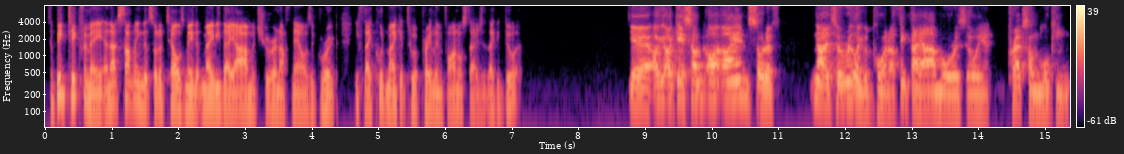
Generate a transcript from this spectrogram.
it's a big tick for me. And that's something that sort of tells me that maybe they are mature enough now as a group, if they could make it to a prelim final stage, that they could do it. Yeah, I, I guess I'm, I, I am sort of. No, it's a really good point. I think they are more resilient. Perhaps I'm looking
